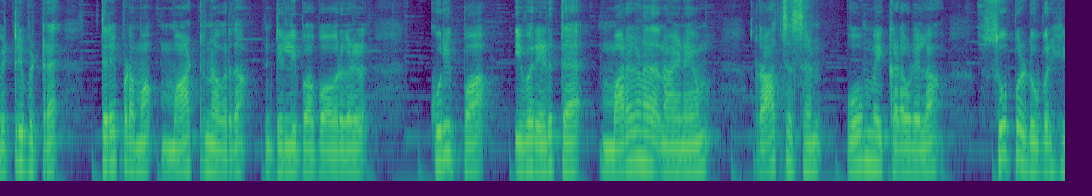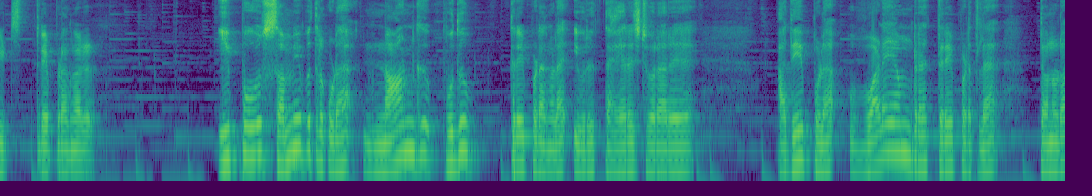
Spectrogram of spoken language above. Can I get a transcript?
வெற்றி பெற்ற திரைப்படமாக மாற்றினவர் தான் டில்லி பாபு அவர்கள். குறிப்பாக இவர் எடுத்த மரகண நாயனம் ராட்சசன் ஓமை கடவுளெல்லாம் சூப்பர் டூப்பர் ஹிட்ஸ் திரைப்படங்கள். இப்போது சமீபத்தில் கூட நான்கு புது திரைப்படங்களை இவர் தயாரிச்சிட்டு வராரு. அதே போல் வளையம்ன்ற திரைப்படத்தில் தன்னோட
